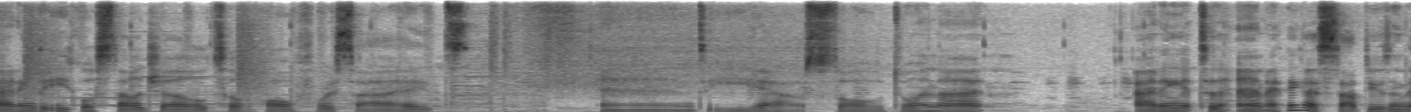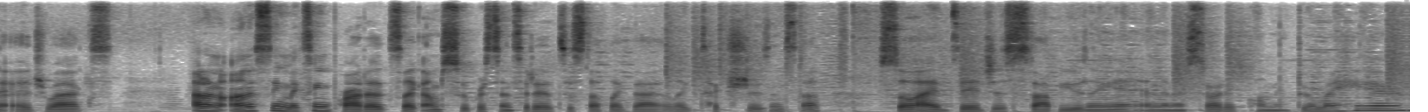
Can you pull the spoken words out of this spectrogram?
adding the Eco Style Gel to all four sides. And yeah, so doing that, adding it to the end. I think I stopped using the edge wax. I don't know, honestly, mixing products, like I'm super sensitive to stuff like that, like textures and stuff. So I did just stop using it and then I started combing through my hair.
